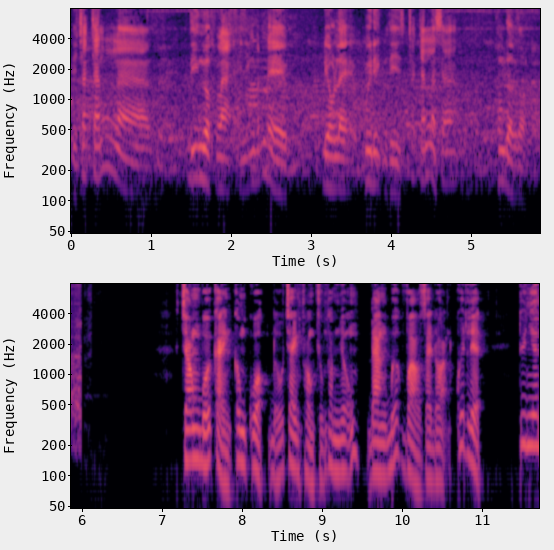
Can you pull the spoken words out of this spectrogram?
thì chắc chắn là đi ngược lại những vấn đề điều lệ quy định thì chắc chắn là sẽ không được rồi. Trong bối cảnh công cuộc đấu tranh phòng chống tham nhũng đang bước vào giai đoạn quyết liệt, tuy nhiên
